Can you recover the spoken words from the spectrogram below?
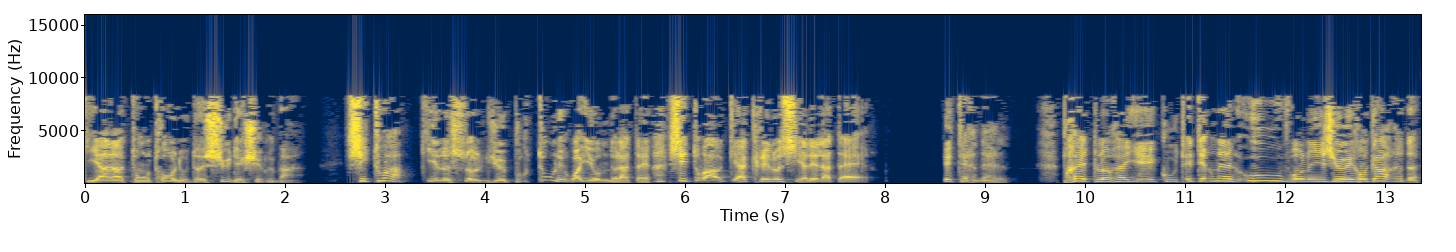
qui a ton trône au-dessus des chérubins, c'est toi qui es le seul Dieu pour tous les royaumes de la terre. C'est toi qui as créé le ciel et la terre. Éternel, Prête l'oreille et écoute. Éternel, ouvre les yeux et regarde.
